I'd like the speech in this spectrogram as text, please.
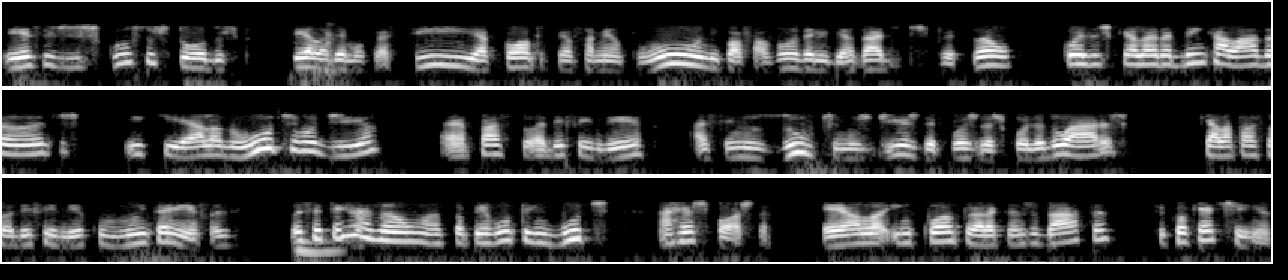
esses discursos todos pela democracia, contra o pensamento único, a favor da liberdade de expressão, coisas que ela era bem calada antes e que ela, no último dia, é, passou a defender, assim, nos últimos dias, depois da escolha do Aras, que ela passou a defender com muita ênfase. Você tem razão, a sua pergunta embute a resposta. Ela, enquanto era candidata, ficou quietinha.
